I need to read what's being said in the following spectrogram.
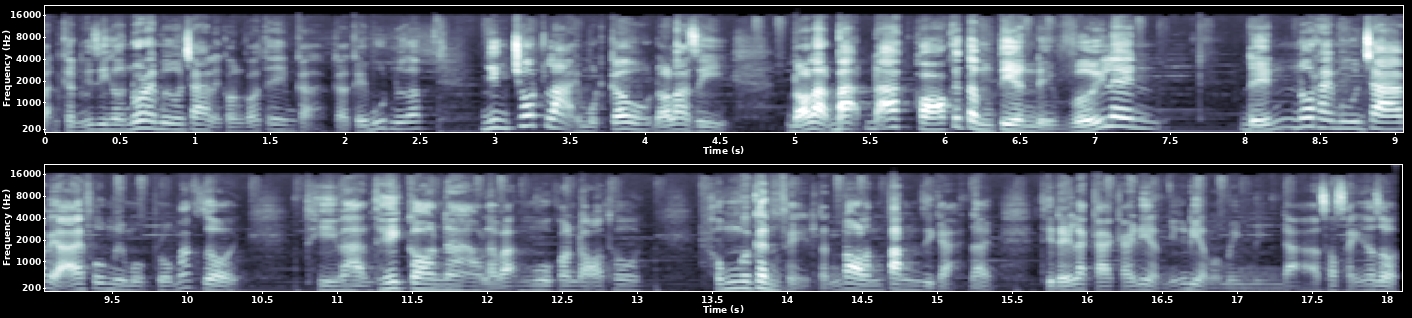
bạn cần cái gì hơn nốt 20 Ultra lại còn có thêm cả cả cây bút nữa. Nhưng chốt lại một câu đó là gì? Đó là bạn đã có cái tầm tiền để với lên đến nốt 20 Ultra về iPhone 11 Pro Max rồi thì bạn thấy con nào là bạn mua con đó thôi không có cần phải đắn đo lăn tăn gì cả. Đấy thì đấy là cái cái điểm những cái điểm mà mình mình đã so sánh ra rồi.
